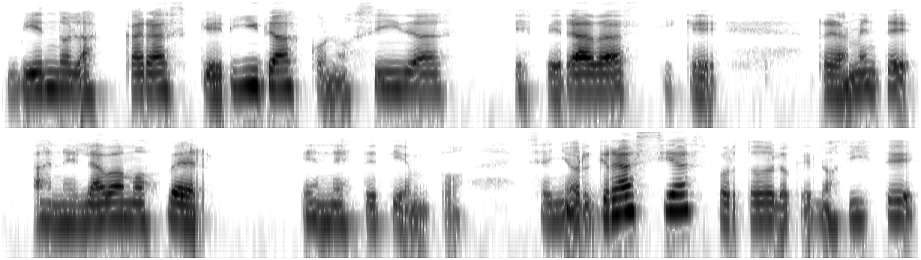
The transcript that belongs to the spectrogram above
viendo las caras queridas, conocidas, esperadas y que realmente anhelábamos ver en este tiempo. Señor, gracias por todo lo que nos diste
